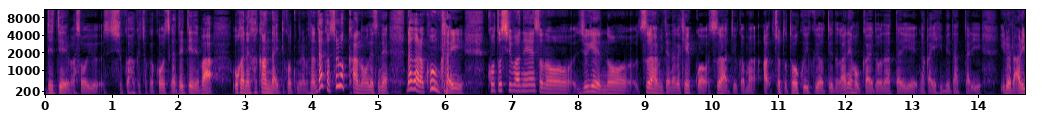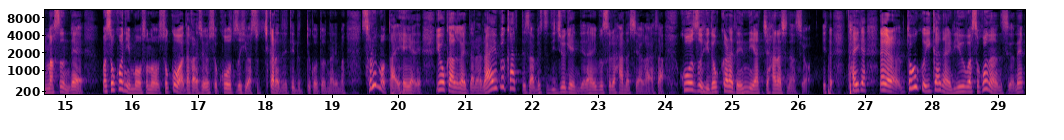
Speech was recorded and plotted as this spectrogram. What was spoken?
出てれば、そういう宿泊とか交通が出てれば、お金かかんないってことになります。だからそれは可能ですね。だから今回、今年はね、その、受験のツアーみたいなのが結構、ツアーっていうか、まあ、ちょっと遠く行くよっていうのがね、北海道だったり、なんか愛媛だったり、いろいろありますんで、まあそこにも、その、そこは、だから、要するに交通費はそっちから出てるってことになります。それも大変やね。よう考えたら、ライブ買ってさ、別に受験でライブする話やからさ、交通費どっから出んねやっちゃ話なんですよ。大概、だから、遠く行かない理由はそこなんですよね。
